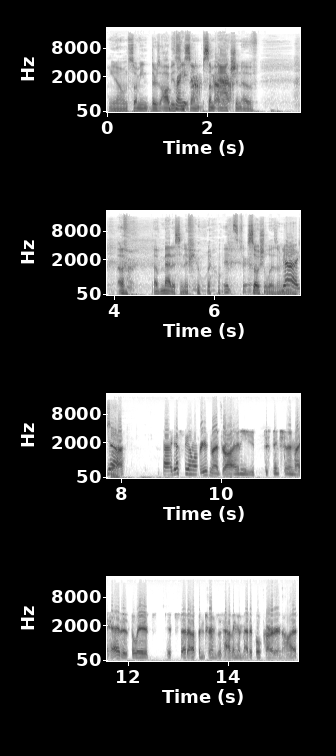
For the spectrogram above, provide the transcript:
You know, and so I mean, there's obviously Right. some some No, no. action of of of medicine, if you will, It's true. socialism. you Yeah, so- yeah. I guess the only reason I draw any distinction in my head is the way it's it's set up in terms of having a medical card or not.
